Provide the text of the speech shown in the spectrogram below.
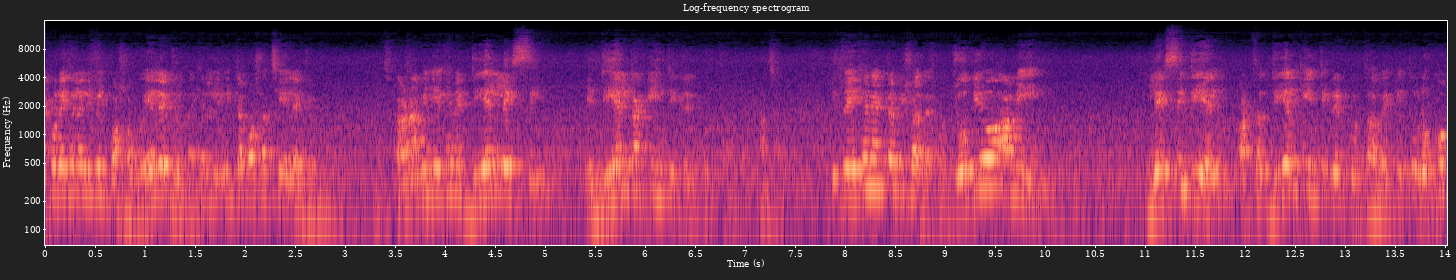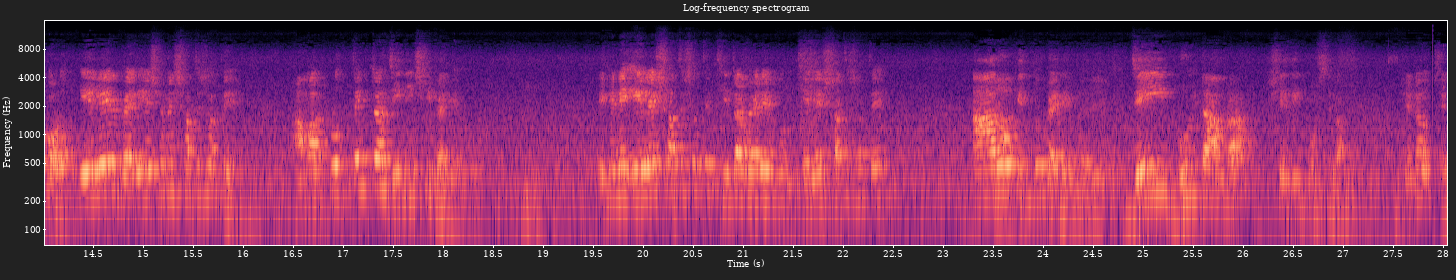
এখন এখানে লিমিট বসাবো, l এর জন্য। এখানে লিমিটটা বসাচ্ছি l এর জন্য। কারণ আমি যে এখানে ডিএল লিখছি, এই ডিএলটাকে ইন্টিগ্রেট করতে হবে। আচ্ছা কিন্তু এখানে একটা বিষয় দেখো, যদিও আমি লিখছি ডিএল অর্থাৎ dl কে ইন্টিগ্রেট করতে হবে, কিন্তু লক্ষ্য করো এল এর ভ্যারিয়েশনের সাথে সাথে আমার প্রত্যেকটা জিনিসই ভ্যারিয়েবল এখানে l এর সাথে সাথে থিটা ভ্যারিয়েবল l এর সাথে সাথে আরও কিন্তু ভ্যারিয়েবল যেই ভুলটা আমরা সেদিন করছিলাম, সেটা হচ্ছে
